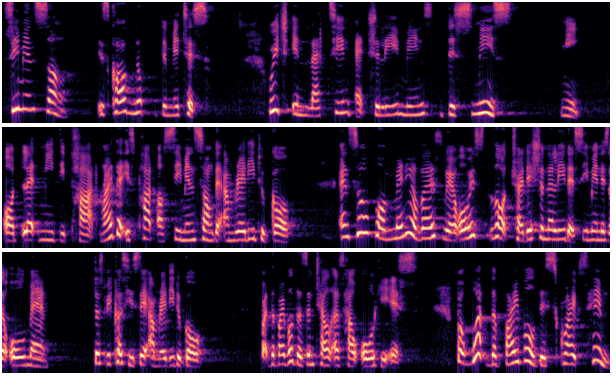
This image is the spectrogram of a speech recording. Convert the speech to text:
Simeon's song is called Nunc Dimittis which in Latin actually means dismiss me or let me depart, right? That is part of Simeon's song that I'm ready to go. And so for many of us, we have always thought traditionally that Simeon is an old man just because he said, I'm ready to go. But the Bible doesn't tell us how old he is. But what the Bible describes him,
